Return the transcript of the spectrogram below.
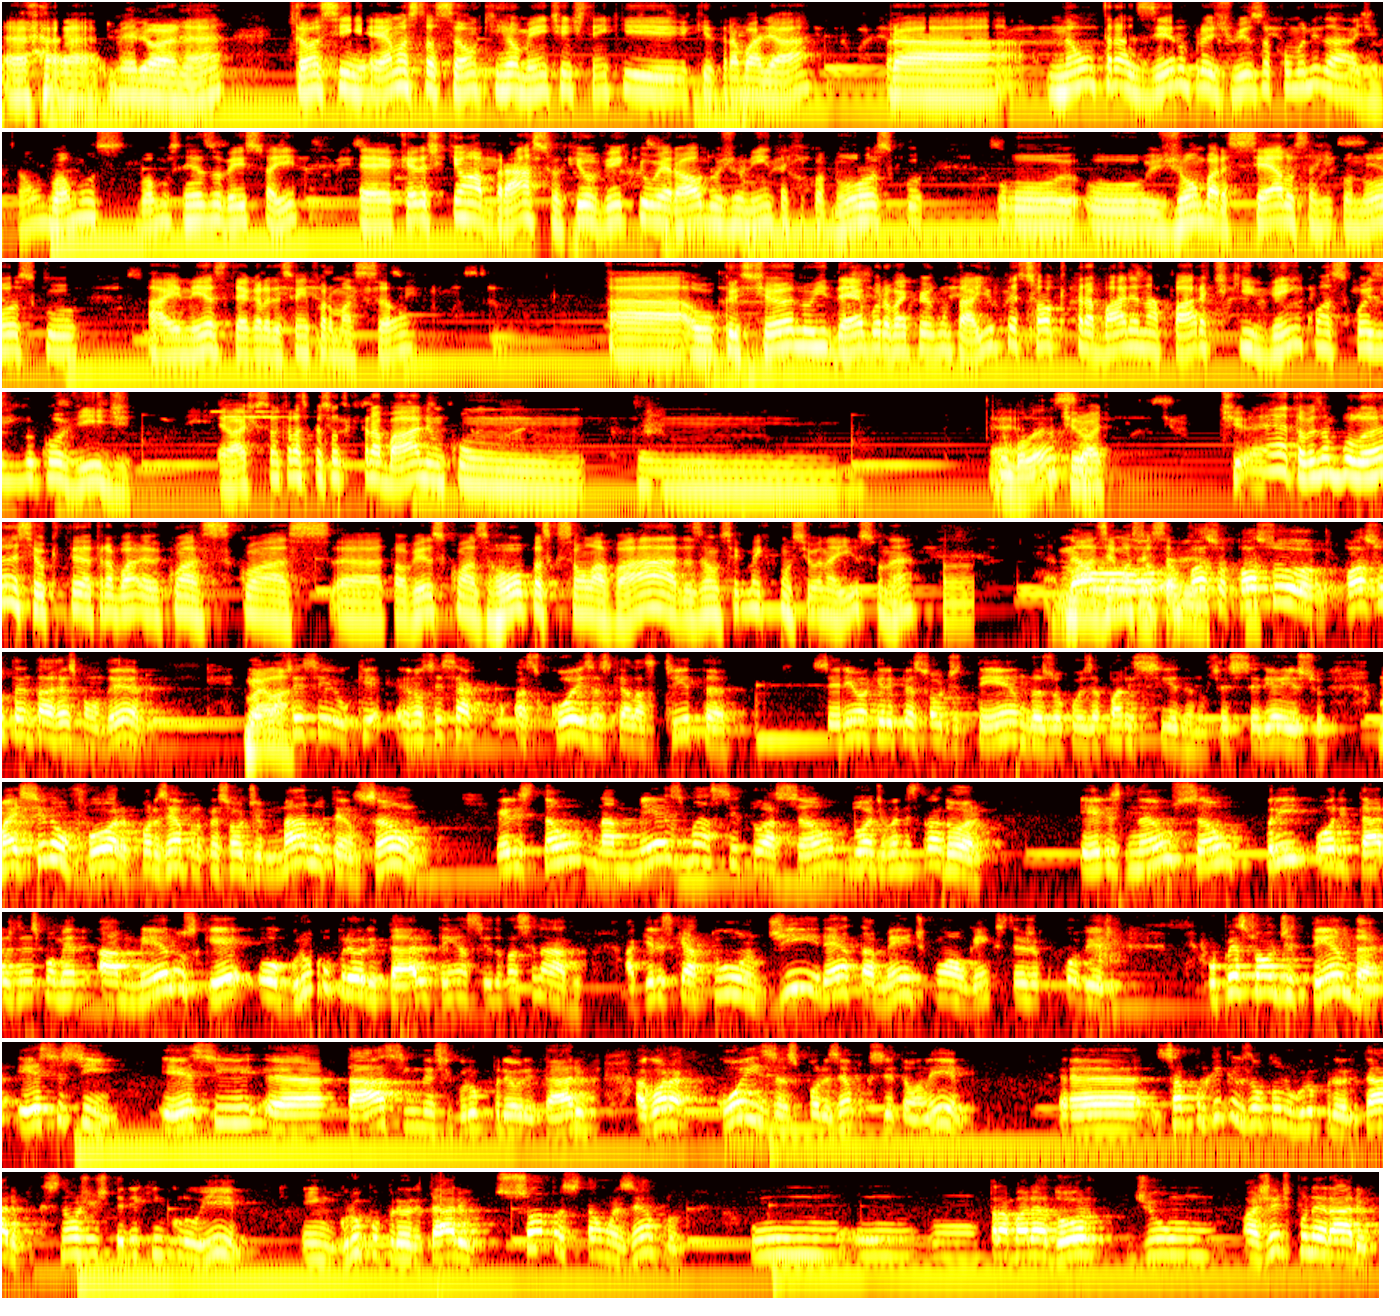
É, melhor, né? Então, assim, é uma situação que realmente a gente tem que, que trabalhar para não trazer um prejuízo à comunidade. Então, vamos, vamos resolver isso aí. É, quero deixar aqui um abraço aqui. Eu vi que o Heraldo Juninho está aqui conosco, o, o João Barcelos está aqui conosco. A Inês até agradeceu a informação. Ah, o Cristiano e Débora vai perguntar: e o pessoal que trabalha na parte que vem com as coisas do Covid? Eu acho que são aquelas pessoas que trabalham com. com é, ambulância? é, talvez ambulância, ou que trabalha com as. Com as uh, talvez com as roupas que são lavadas. Eu não sei como é que funciona isso, né? Mas não, é uma situação. Posso, posso, posso tentar responder? Vai eu, não sei se, o que, eu não sei se a, as coisas que ela cita seriam aquele pessoal de tendas ou coisa parecida, não sei se seria isso. Mas se não for, por exemplo, o pessoal de manutenção, eles estão na mesma situação do administrador. Eles não são prioritários nesse momento, a menos que o grupo prioritário tenha sido vacinado. Aqueles que atuam diretamente com alguém que esteja com Covid. O pessoal de tenda, esse sim, esse está é, tá, assim nesse grupo prioritário. Agora, coisas, por exemplo, que citam ali, é, sabe por que, que eles não estão no grupo prioritário? Porque senão a gente teria que incluir em grupo prioritário, só para citar um exemplo, um, um, um, trabalhador de um agente funerário,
